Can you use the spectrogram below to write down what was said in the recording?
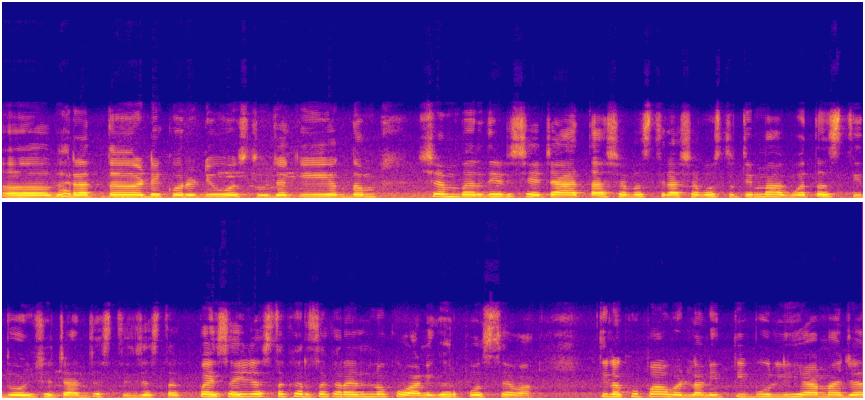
घरात डेकोरेटिव्ह वस्तू ज्या की एकदम शंभर दीडशेच्या आत अशा बसतील अशा वस्तू ती मागवत असती. दोनशेच्या आत जास्तीत जास्त पैसाही जास्त खर्च करायला नको आणि घरपोच सेवा. तिला खूप आवडलं आणि ती बोलली ह्या माझ्या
